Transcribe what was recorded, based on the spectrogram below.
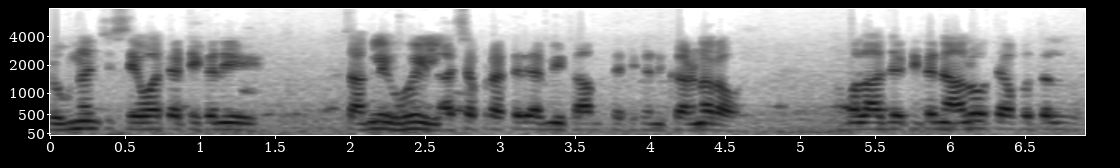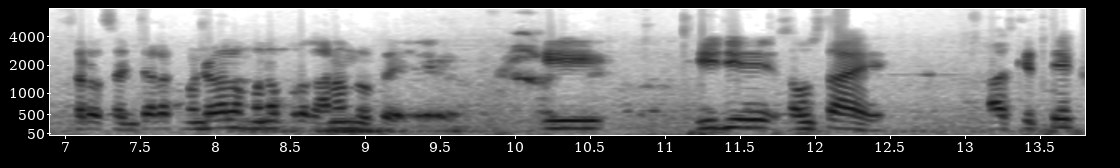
रुग्णांची सेवा त्या ठिकाणी चांगली होईल अशा प्रकारे आम्ही काम त्या ठिकाणी करणार आहोत. आम्हाला आज या ठिकाणी आलो त्याबद्दल सर्व संचालक मंडळाला मनपूर्वक आनंद होतोय की ही जी संस्था आहे आज कित्येक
